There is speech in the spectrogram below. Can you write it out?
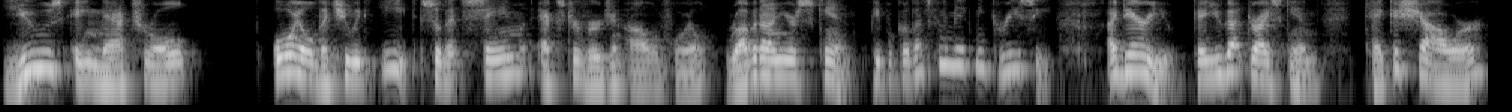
Use a natural oil that you would eat. So that same extra virgin olive oil, rub it on your skin. People go, that's going to make me greasy. I dare you. Okay. You got dry skin. Take a shower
